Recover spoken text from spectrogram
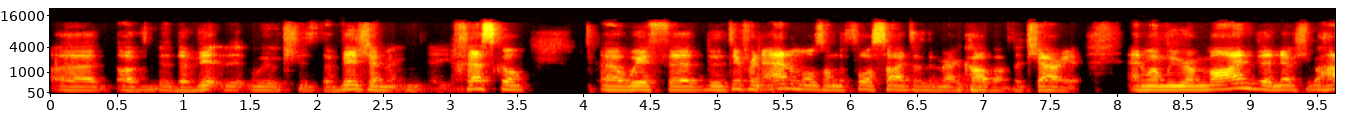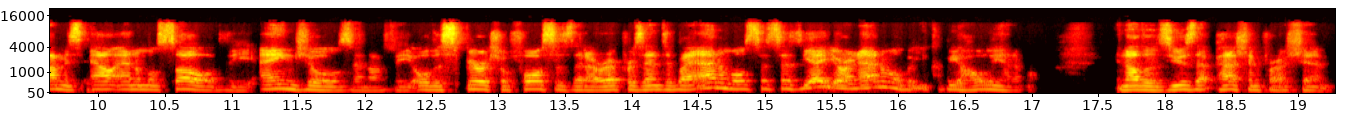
uh, of the, the, which is the vision, Cheskel, uh, with uh, the different animals on the four sides of the Merkava, of the chariot. And when we remind the Nefesh Bahamis, our animal soul, of the angels and of the all the spiritual forces that are represented by animals, it says, yeah, you're an animal, but you could be a holy animal. In other words, use that passion for Hashem.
